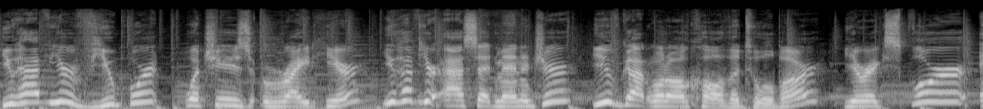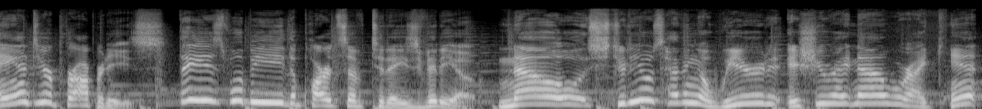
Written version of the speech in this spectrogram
You have your viewport, which is right here. You have your Asset Manager. You've got what I'll call the toolbar, your Explorer, and your properties. These will be the parts of today's video. Now, Studio's having a weird issue right now where I can't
